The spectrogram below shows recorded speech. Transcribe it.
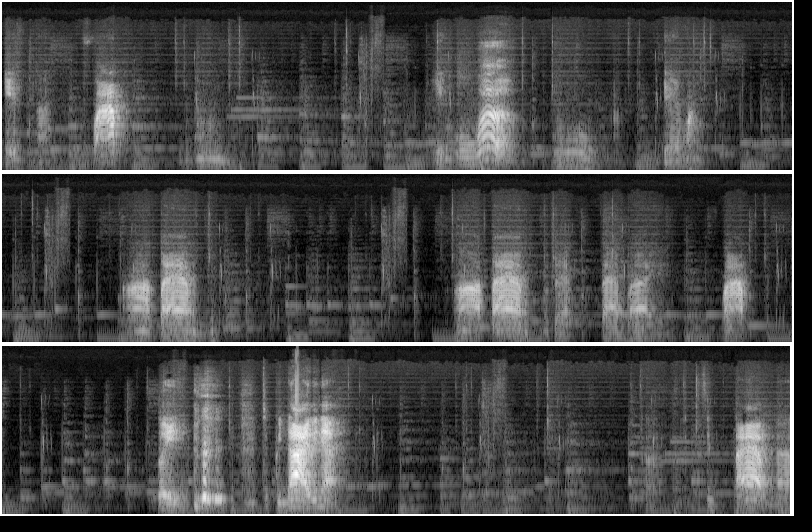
เอฟนะฟับเอ็นโอเวอร์โอ้แดงมั้งห้าแต้มห้าแต้มแต้มแต้มไป ฟับเฮ้ย จะปิดได้ไหมเนี่ยสิบแต้มนะ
